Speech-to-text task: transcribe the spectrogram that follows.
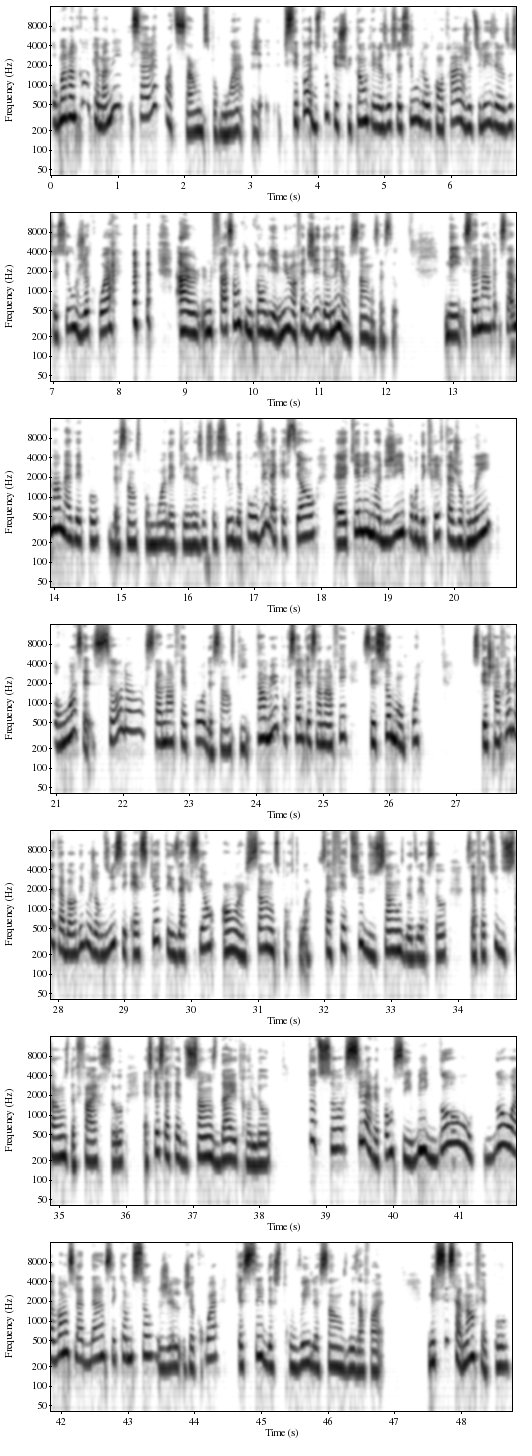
pour me rendre compte qu'à un moment donné, ça n'avait pas de sens pour moi. Ce c'est pas du tout que je suis contre les réseaux sociaux, là, au contraire, j'utilise les réseaux sociaux, je crois, à une façon qui me convient mieux. En fait, j'ai donné un sens à ça. Mais ça n'en avait pas de sens pour moi d'être les réseaux sociaux, de poser la question euh, quel emoji pour décrire ta journée? Pour moi, ça, là, ça n'en fait pas de sens. Puis tant mieux pour celles que ça en fait, c'est ça mon point. Ce que je suis en train de t'aborder aujourd'hui, c'est est-ce que tes actions ont un sens pour toi? Ça fait-tu du sens de dire ça? Ça fait-tu du sens de faire ça? Est-ce que ça fait du sens d'être là? Tout ça, si la réponse est oui, go, go, avance là-dedans, c'est comme ça. Je, crois que c'est de se trouver le sens des affaires. Mais si ça n'en fait pas,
